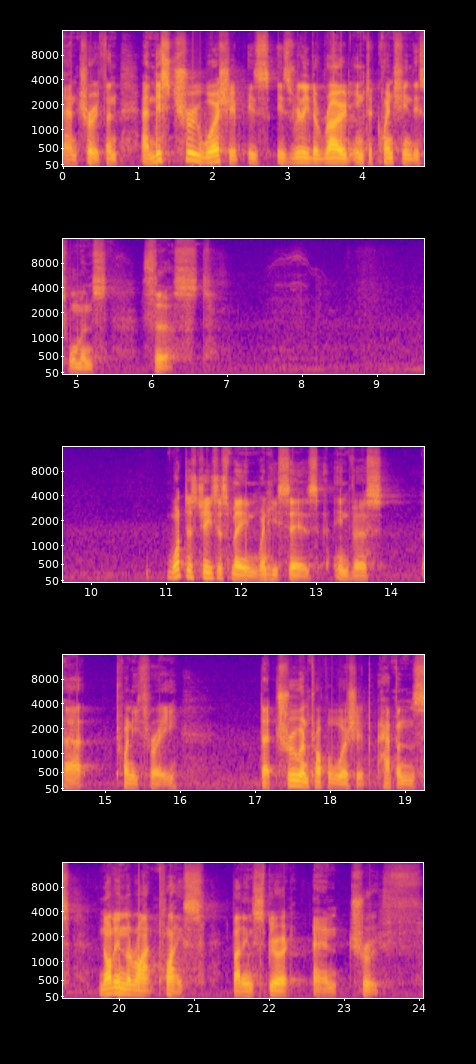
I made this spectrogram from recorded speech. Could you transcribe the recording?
and truth. And, and this true worship is, is really the road into quenching this woman's thirst. What does Jesus mean when he says in verse uh, 23 that true and proper worship happens not in the right place, but in spirit and truth?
